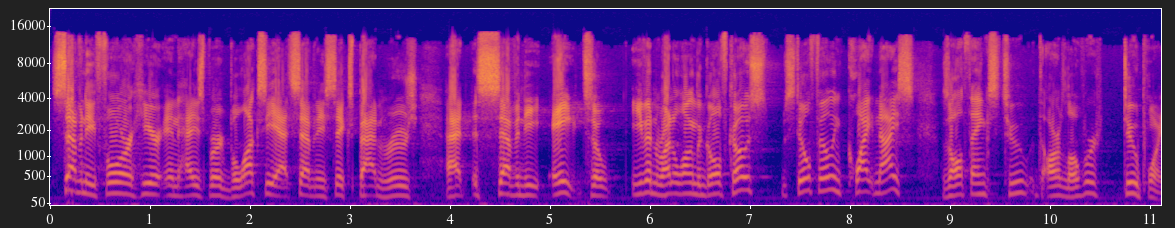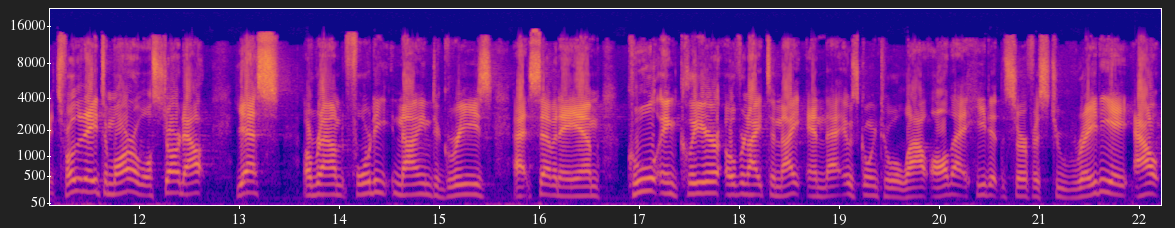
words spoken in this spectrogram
74 here in Hattiesburg, Biloxi at 76, Baton Rouge at 78. So even right along the Gulf Coast, still feeling quite nice. It's all thanks to our lower dew points. For the day tomorrow, we'll start out, yes, around 49 degrees at 7 a.m. Cool and clear overnight tonight, and that is going to allow all that heat at the surface to radiate out.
